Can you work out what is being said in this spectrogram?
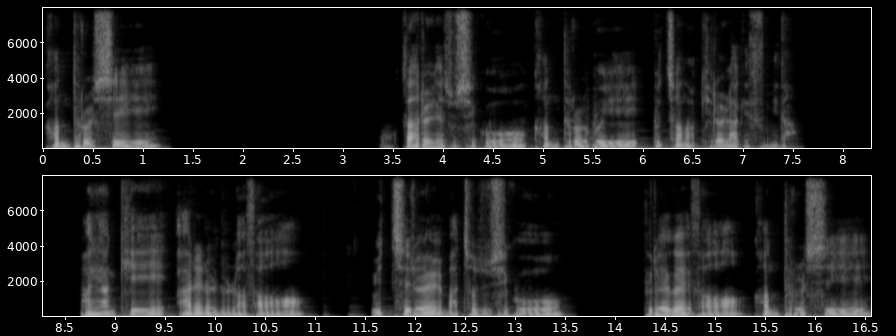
컨트롤 C 복사를 해주시고 컨트롤 V 붙여넣기를 하겠습니다. 방향키 아래를 눌러서 위치를 맞춰주시고 드래그해서 컨트롤 C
